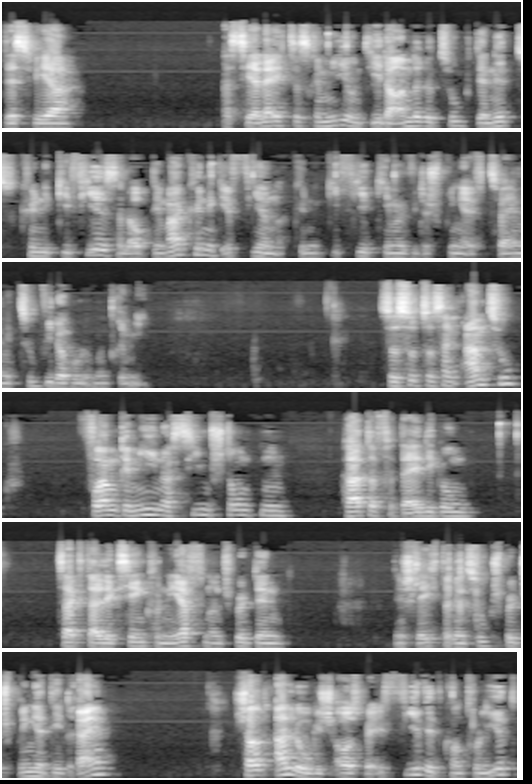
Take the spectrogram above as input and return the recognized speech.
das wäre ein sehr leichtes Remis und jeder andere Zug, der nicht König G4 ist, erlaubt ihm auch König F4 und nach König G4 käme wieder Springer F2 mit Zugwiederholung und Remis. So sozusagen Anzug vor dem Remis nach sieben Stunden harter Verteidigung zeigt Alexenko Nerven und spielt den, den schlechteren Zug, spielt Springer D3. Schaut auch logisch aus, weil F4 wird kontrolliert,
